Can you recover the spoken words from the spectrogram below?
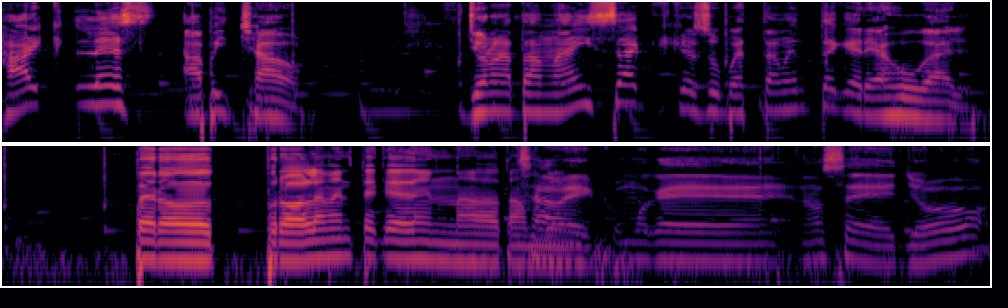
Harkless ha pichado. Jonathan Isaac, que supuestamente quería jugar. Pero probablemente quede en nada también. ¿Sabes? Como que, no sé, yo,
